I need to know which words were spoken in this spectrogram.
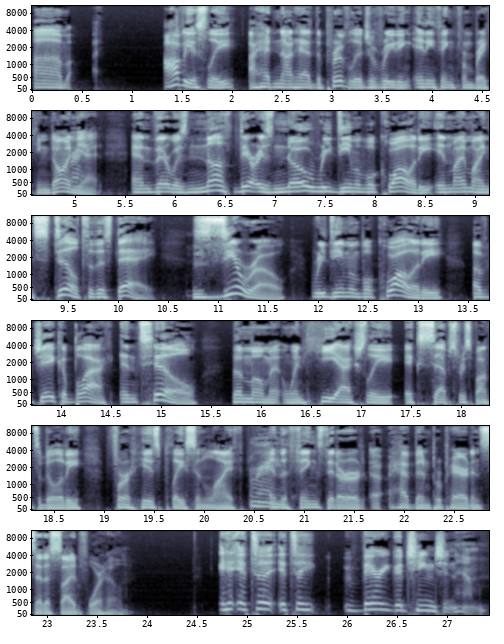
Um, obviously, I had not had the privilege of reading anything from Breaking Dawn Right. yet, and there was no, there is no redeemable quality in my mind still to this day. Zero redeemable quality of Jacob Black until the moment when he actually accepts responsibility for his place in life Right. and the things that are uh, have been prepared and set aside for him. it, it's a it's a very good change in him.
